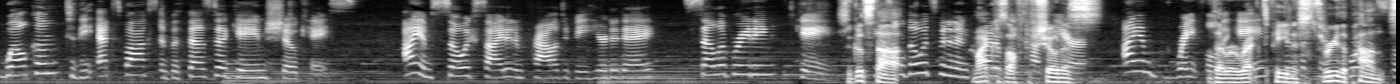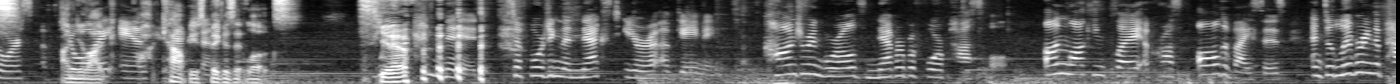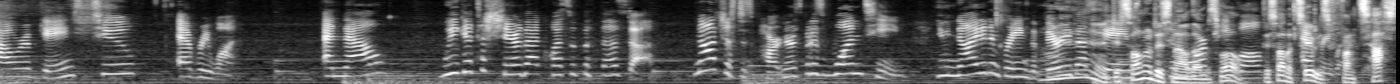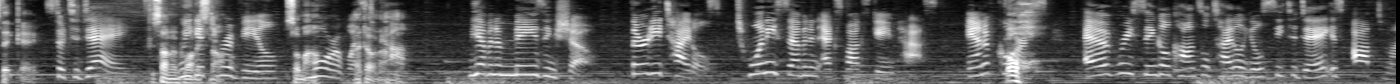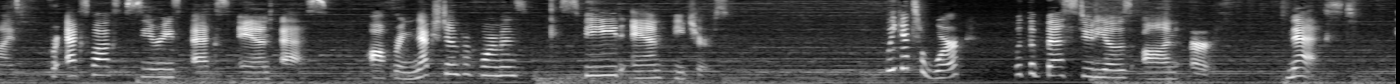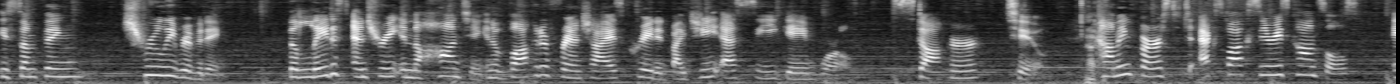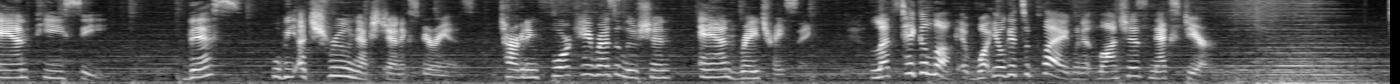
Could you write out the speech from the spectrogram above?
Welcome to the Xbox and Bethesda Game Showcase. I am so excited and proud to be here today, celebrating games. It's a good Because start. although it's been an incredibly Microsoft have shown year, us I am grateful their erect penis through the pants, and you're like, and "Oh, it can't be as big as it looks. You know? are committed to forging the next era of gaming, conjuring worlds never before possible, unlocking play across all devices, and delivering the power of games to everyone. And now, we get to share that quest with Bethesda, not just as partners, but as one team, united in bringing the very Oh, best yeah, games Dishonored is to now them as well. Dishonored 2 is a fantastic game. So today, Dishonored we 1 get is to not. reveal Somehow. more of I what's don't to know how. come. We have an amazing show 30 titles, 27 in Xbox Game Pass. And of oh. course, Oh. every single console title you'll see today is optimized for Xbox Series X and S, offering next gen performance, speed, and features. We get to work with the best studios on Earth. Next is something truly riveting the latest entry in the haunting and evocative franchise created by GSC Game World Stalker 2. Okay. Coming first to Xbox Series consoles and PC. This will be a true next gen experience, targeting 4K resolution and ray tracing. Let's take a look at what you'll get to play when it launches next year.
